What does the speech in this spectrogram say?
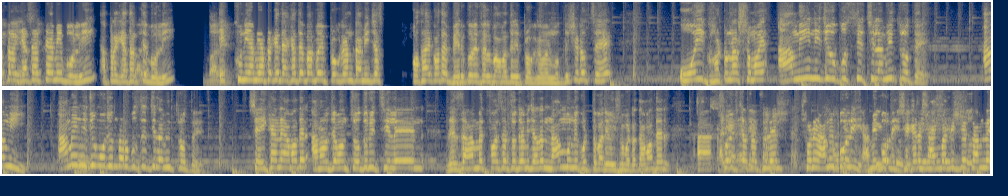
আপনার আমি বলি আপনার জ্ঞাতার্থে বলি। এক্ষুনি আমি আপনাকে দেখাতে পারব এই প্রোগ্রামটা আমি জাস্ট কথায় কথায় বের করে ফেলব আমাদের এই প্রোগ্রামের মধ্যে। সেটা হচ্ছে ওই ঘটনার সময় আমি নিজে উপস্থিত ছিলাম হিত্রোতে। আমি আমি নিজে মজুমদার উপস্থিত ছিলাম হিত্রোতে। সেইখানে আমাদের আনোয়ারুজ্জামান চৌধুরী ছিলেন রেজা আহমেদ ফয়সাল চৌধুরী আমি যাদের নাম মনে করতে পারি ওই সময়টাতে। আমাদের শরীফ চাচা ছিলেন। শোনেন আমি বলি আমি বলি সেখানে সাংবাদিকদের সামনে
